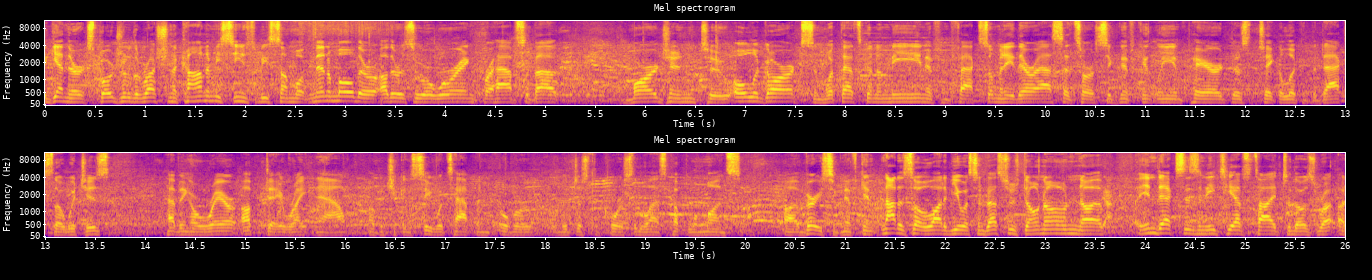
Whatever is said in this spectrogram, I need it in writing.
Again, their exposure to the Russian economy seems to be somewhat minimal. There are others who are worrying perhaps about margin to oligarchs and what that's going to mean if, in fact, so many of their assets are significantly impaired. Just take a look at the DAX, though, which is having a rare up day right now, uh, but you can see what's happened over, over just the course of the last couple of months uh, very significant. Not as though a lot of U.S. investors don't own uh, yeah. indexes and ETFs tied to those uh,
